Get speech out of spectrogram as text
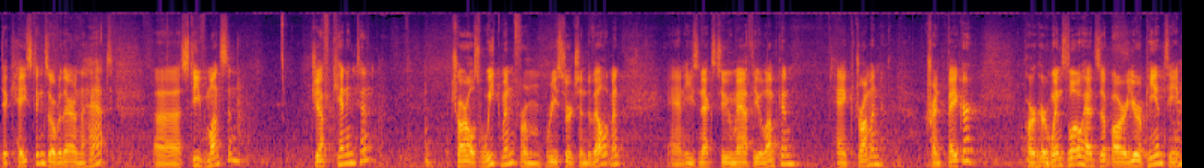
Dick Hastings over there in the hat. Uh, Steve Munson, Jeff Kennington, Charles Weekman from Research and Development, and he's next to Matthew Lumpkin, Hank Drummond, Trent Baker. Parker Winslow heads up our European team.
